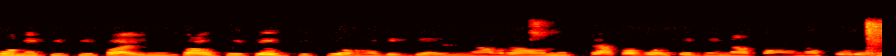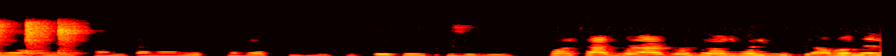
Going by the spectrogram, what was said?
কোনো কিছু পাইনি কাউকে কেউ কিছু আমাদের দেয়নি। আমরা অনেক টাকা পয়সা দেনা পাওনা করে নিয়ে অনেক সন্তান অনেক খোঁজা খুঁজেছি প্রচুর খুঁজেছি ছ সাতবার আটবার দশবার গেছি আমাদের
